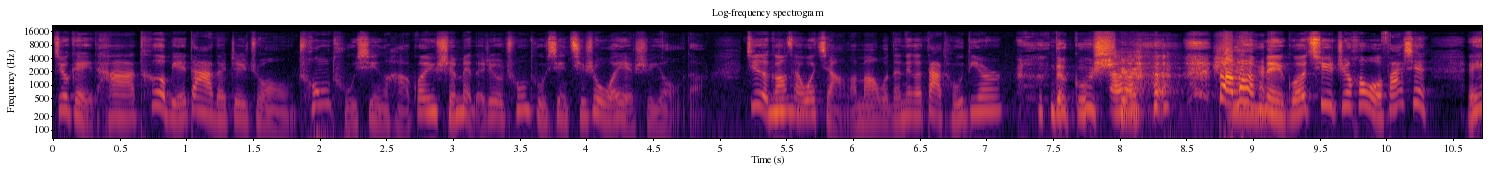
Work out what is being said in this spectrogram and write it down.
就给他特别大的这种冲突性哈，关于审美的这个冲突性，其实我也是有的。记得刚才我讲了吗？我的那个大头钉 的故事。到了美国去之后，我发现，哎，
